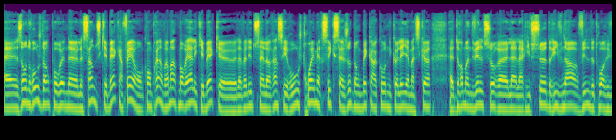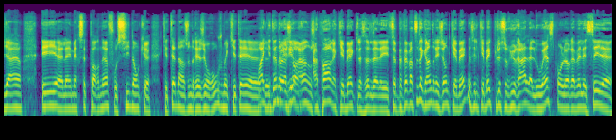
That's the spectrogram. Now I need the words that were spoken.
Euh, zone rouge, donc, pour une, le centre du Québec. En fait, on comprend vraiment entre Montréal et Québec, la vallée du Saint-Laurent, c'est rouge. Trois MRC qui s'ajoutent, donc Bécancourt, Nicolet, Yamaska, Drummond ville sur euh, la, la, rive sud, rive nord, ville de Trois-Rivières et euh, la MRC de Portneuf aussi, donc euh, qui était dans une région rouge, mais qui était ouais, qui était une région orange. À, part à Québec, là, ça, ça, fait partie de la grande région de Québec, mais c'est le Québec plus rural à l'ouest. On leur avait laissé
